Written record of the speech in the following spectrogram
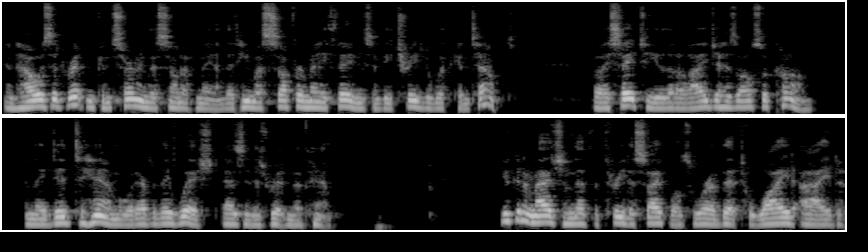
And how is it written concerning the Son of Man, that he must suffer many things and be treated with contempt? But I say to you that Elijah has also come and they did to him whatever they wished, as it is written of him. You can imagine that the three disciples were a bit wide eyed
